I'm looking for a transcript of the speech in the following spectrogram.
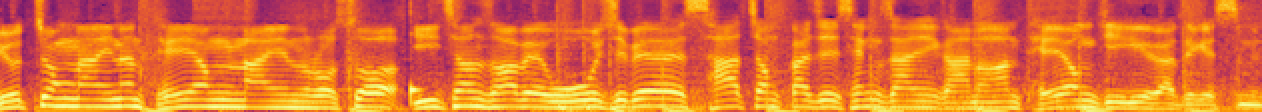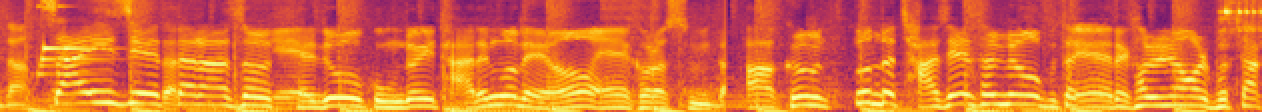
이쪽 라인은 대형 라인으로서 2450에 4000까지 생산이 가능한 대형 기계가 되겠습니다. 사이즈에 따라서 제조 공정이 다른 거네요. 네, 그렇습니다. 아 그럼 좀 더 자세한 설명을 부탁드립니다. 네, 설명을 부탁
